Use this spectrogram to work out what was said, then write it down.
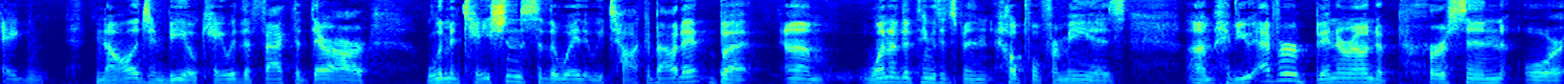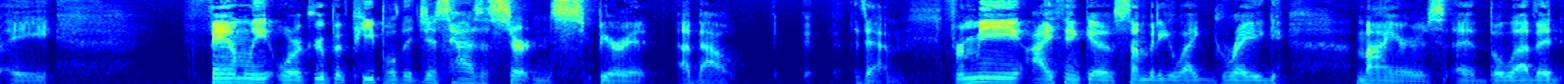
acknowledge and be okay with the fact that there are limitations to the way that we talk about it. But um, one of the things that's been helpful for me is um, have you ever been around a person or a family or a group of people that just has a certain spirit about them? For me, I think of somebody like Greg Myers, a beloved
